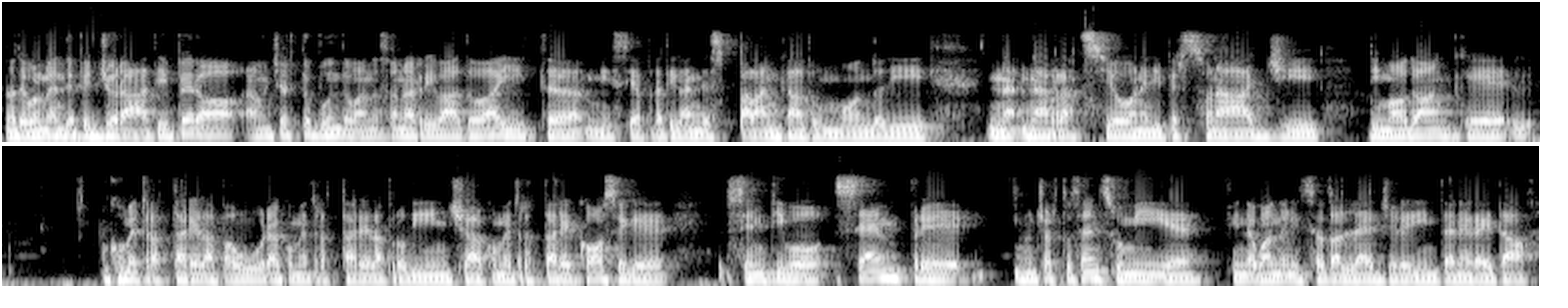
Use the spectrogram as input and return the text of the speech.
notevolmente peggiorati, però a un certo punto quando sono arrivato a Hit mi si è praticamente spalancato un mondo di narrazione narrazione, di personaggi, di modo anche come trattare la paura, come trattare la provincia, come trattare cose che sentivo sempre in un certo senso mie fin da quando ho iniziato a leggere in tenera età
